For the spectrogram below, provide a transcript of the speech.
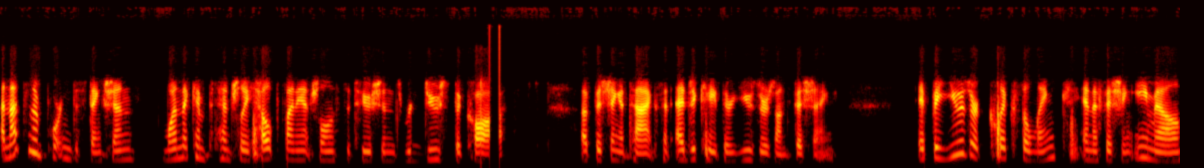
And that's an important distinction, one that can potentially help financial institutions reduce the cost of phishing attacks and educate their users on phishing. If a user clicks a link in a phishing email,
